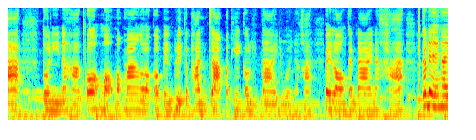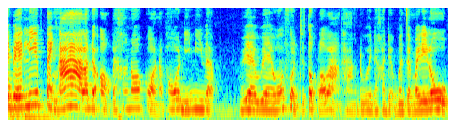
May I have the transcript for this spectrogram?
ตัวนี้นะคะ ก็เหมาะมากๆแล้วก็เป็นผลิตภัณฑ์จากประเทศเกาหลีใต้ด้วยนะคะ ไปลองกันได้นะคะ ก็เดี๋ยวยังไงเบสรีบแต่งหน้าแล้วเดี๋ยวออกไปข้างนอกก่อนนะเพราะวันนี้มีแบบแววๆว่าฝนจะตกระหว่างทางด้วยนะคะ เดี๋ยวมันจะไม่ได้รูป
